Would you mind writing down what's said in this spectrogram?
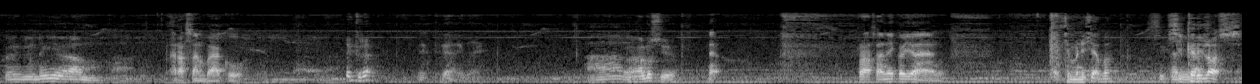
Kang ngene ya ram. Rasa baku. Eh gerak. Gerak itu. Ah, halus ya. Nah, rasanya kayak anu. Kayak jenis apa? Sigarilos.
